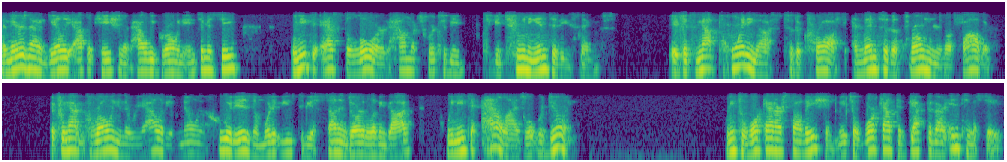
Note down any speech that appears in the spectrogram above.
and there is not a daily application of how we grow in intimacy, we need to ask the Lord how much we're to be to be tuning into these things. If it's not pointing us to the cross and then to the throne of our Father, if we're not growing in the reality of knowing who it is and what it means to be a son and daughter of the living God, we need to analyze what we're doing. We need to work out our salvation. We need to work out the depth of our intimacy.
